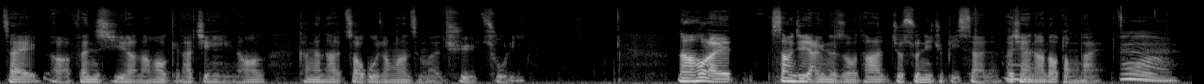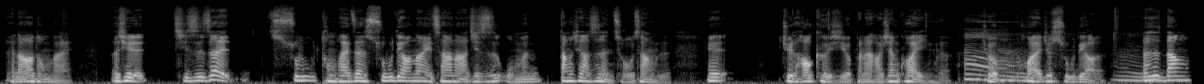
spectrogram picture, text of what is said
在呃分析啊，然后给他建议，然后看看他的照顾状况怎么去处理。那后来上一届亚运的时候，他就顺利去比赛了，而且还拿到铜牌，嗯。还拿到铜牌。而且其实，在输铜牌战输掉那一刹那，其实我们当下是很惆怅的，因为觉得好可惜哦，本来好像快赢了，嗯。就后来就输掉了。嗯。但是当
